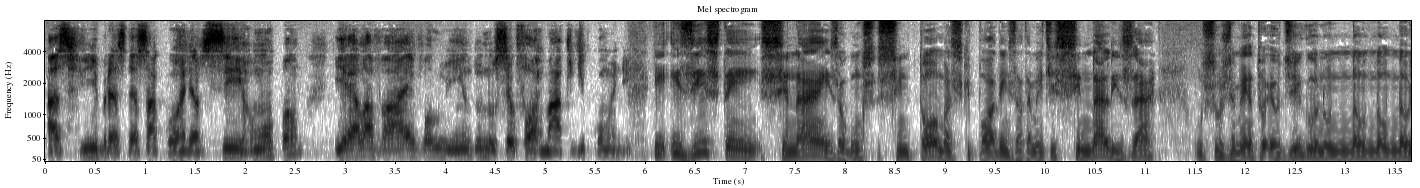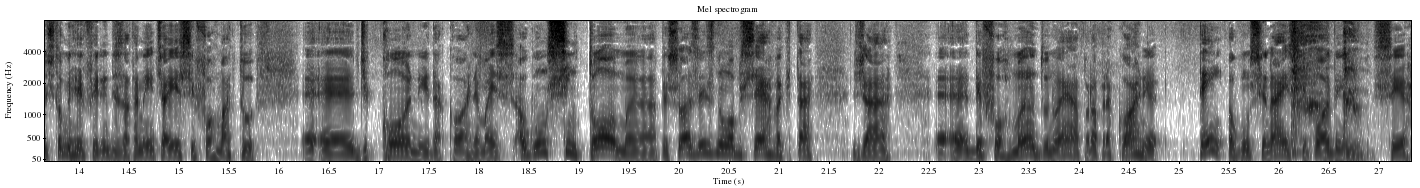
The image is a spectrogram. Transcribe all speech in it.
as fibras dessa córnea se rompam e ela vai evoluindo no seu formato de cone. E existem sinais, alguns sintomas que podem exatamente sinalizar o surgimento? Eu digo, não, não, não estou me referindo exatamente a esse formato é, é, de cone da córnea, mas algum sintoma, a pessoa às vezes não observa que está já é, deformando não é, a própria córnea. Tem alguns sinais que podem ser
